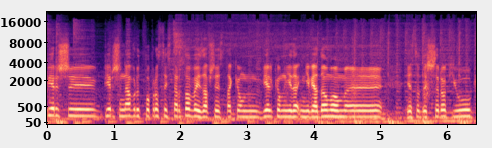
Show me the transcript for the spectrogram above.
pierwszy, pierwszy nawrót po prostej startowej zawsze jest taką wielką niewiadomą. e, Jest to dość szeroki łuk, e,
